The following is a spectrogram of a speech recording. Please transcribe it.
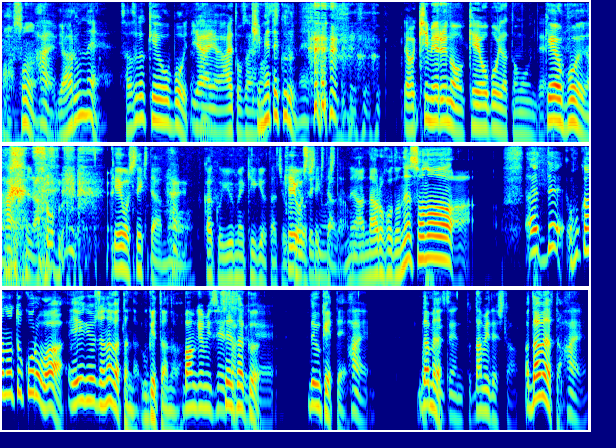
あそうなんだ、はい。やるねさすが慶応ボーイだ、ね、いやいやありがとうございます。決めてくるね。やっぱ決めるの慶応ボーイだと思うんで。慶応ボーイだね、は慶応してきた。もう、はい。各有名企業たちを慶応してきた。わけね。あなるほどね。そのあえで他のところは営業じゃなかったんだ。受けたのは。番組制制作。作でで受けて、はい。ダメだった。ダメでした。あダメだった、はい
